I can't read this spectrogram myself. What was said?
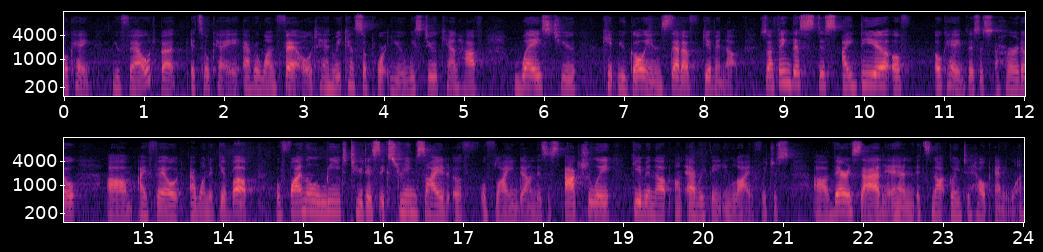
okay, you failed, but it's okay. Everyone failed, and we can support you. We still can have ways to keep you going instead of giving up. So I think this this idea of okay, this is a hurdle. Um, I failed. I want to give up. Will finally lead to this extreme side of, of lying down. This is actually giving up on everything in life, which is uh, very sad, and it's not going to help anyone.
